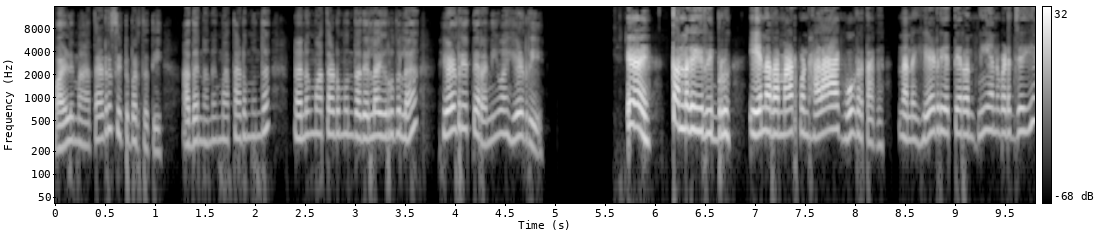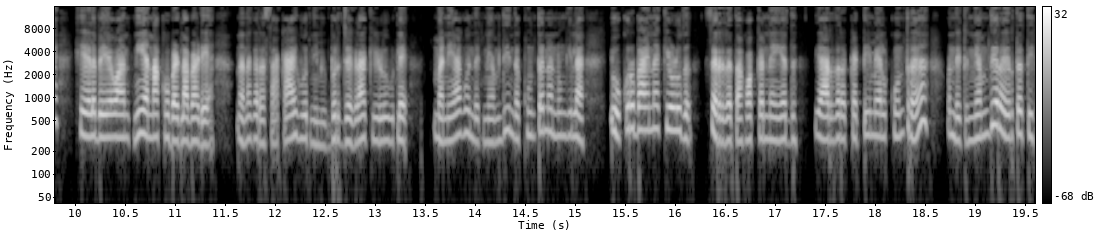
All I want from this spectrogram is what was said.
ಹೊಳ್ಳಿ ಮಾತಾಡ್ರೆ ಸಿಟ್ಟು ಬರ್ತತಿ. ಅದ ನನಗೆ ಮಾತಾಡ ಮುಂದ ನನಗೆ ಮಾತಾಡ ಮುಂದ ಅದೆಲ್ಲ ಇರೋದಿಲ್ಲ. ಹೇಳ್ರಿ ಅತ್ತಾರ ನೀವ ಹೇಳ್ರಿ. ಏ ತಂದ್ರೆ ಇರಿಬ್ರು ಏನಾರ ಮಾಡ್ಕೊಂಡು ಹಾಳಾಗಿ ಹೋಗ್ರತಾಗ ನನಗೆ ಹೇಳ್ರಿ ಅತ್ತಾರ ಅಂತ ನೀ ಅನ್ಬೇಡ ಜೈ ಹೇಳ್ದೇವ ಅಂತ ನೀ ಅನ್ನಕ್ಕೂ ಬೇಡ ಬೇಡ ನನಗರ ಸಾಕಾಗಿ ಹೋದ್ ನಿಮ್ಮಿಬ್ಬರು ಜಗಳ ಕೇಳುವುದೇ ಮನೆಯಾಗ ಒಂದಿಟ್ಟು ನೆಮ್ಮದಿಯಿಂದ ಕುಂತ ನುಂಗಿಲ್ಲ. ಇವ್ರ ಬಾಯ್ನ ಕೇಳುದು. ಸರಿದತ್ತ ಹೊಕ್ಕನ್ನ ಎದ್ದು ಯಾರ್ದಾರ ಕಟ್ಟಿ ಮೇಲೆ ಕುಂತ್ರೆ ಒಂದಿಟ್ಟು ನೆಮ್ಮದಿರ ಇರ್ತತಿ.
